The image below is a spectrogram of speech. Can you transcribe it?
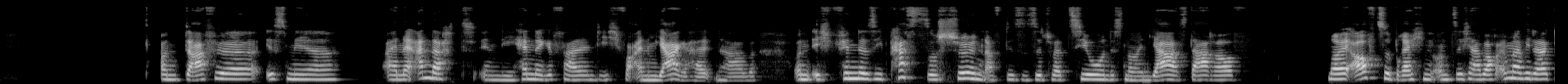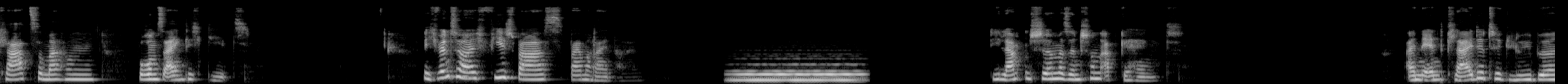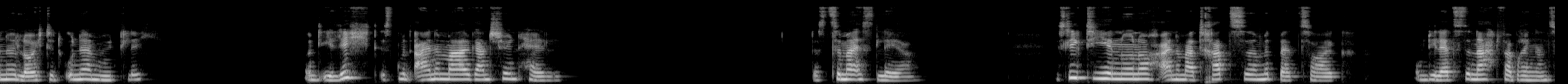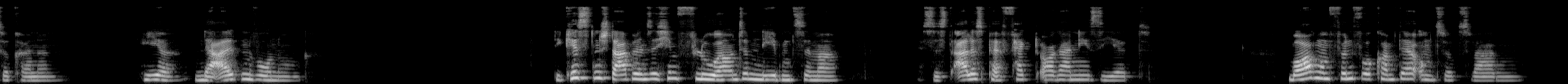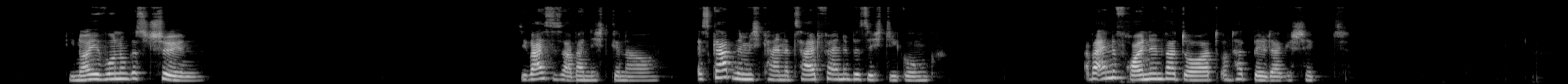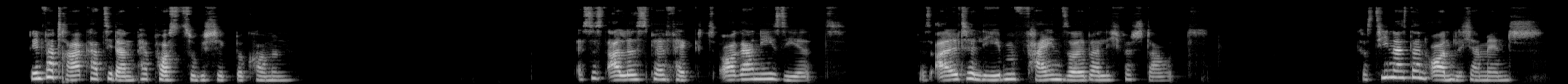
Und dafür ist mir eine Andacht in die Hände gefallen, die ich vor einem Jahr gehalten habe. Und ich finde, sie passt so schön auf diese Situation des neuen Jahres, darauf neu aufzubrechen und sich aber auch immer wieder klar zu machen, worum es eigentlich geht. Ich wünsche euch viel Spaß beim Reinhören. Die Lampenschirme sind schon abgehängt. Eine entkleidete Glühbirne leuchtet unermüdlich, und ihr Licht ist mit einem Mal ganz schön hell. Das Zimmer ist leer. Es liegt hier nur noch eine Matratze mit Bettzeug, um die letzte Nacht verbringen zu können. Hier in der alten Wohnung. Die Kisten stapeln sich im Flur und im Nebenzimmer. Es ist alles perfekt organisiert. Morgen um fünf Uhr kommt der Umzugswagen. Die neue Wohnung ist schön. Sie weiß es aber nicht genau. Es gab nämlich keine Zeit für eine Besichtigung. Aber eine Freundin war dort und hat Bilder geschickt. Den Vertrag hat sie dann per Post zugeschickt bekommen. Es ist alles perfekt organisiert das alte Leben fein säuberlich verstaut. Christina ist ein ordentlicher Mensch.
